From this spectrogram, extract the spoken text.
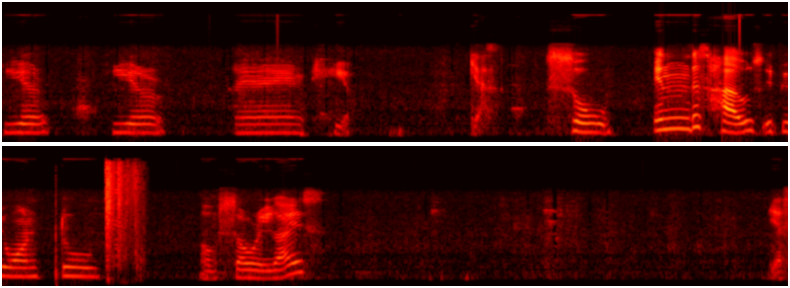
here here and here yes. So in this house if you want to oh sorry guys. Yes.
